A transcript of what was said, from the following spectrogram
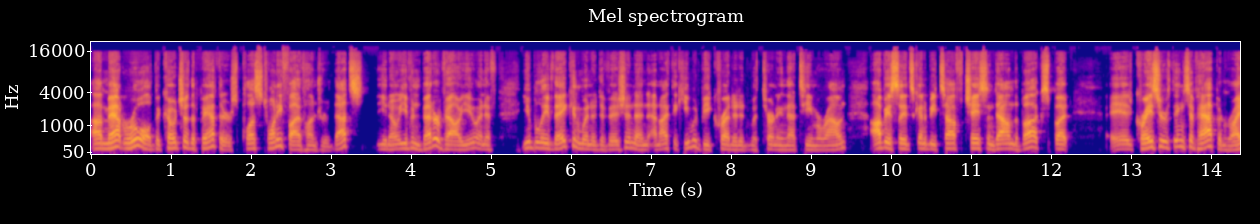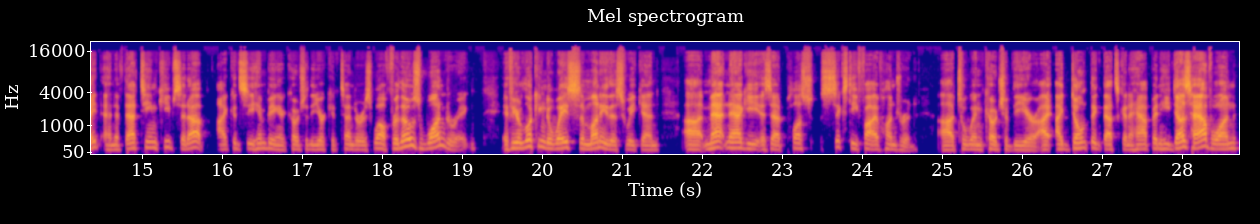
Uh, Matt Rhule, the coach of the Panthers, plus 2,500. That's, you know, even better value. And if you believe they can win a division, and, and I think he would be credited with turning that team around, obviously it's going to be tough chasing down the Bucs, but it, eh, crazier things have happened, right? And if that team keeps it up, I could see him being a coach of the year contender as well. For those wondering, if you're looking to waste some money this weekend, uh, Matt Nagy is at plus 6,500 uh, to win coach of the year. I, I don't think that's going to happen. He does have one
